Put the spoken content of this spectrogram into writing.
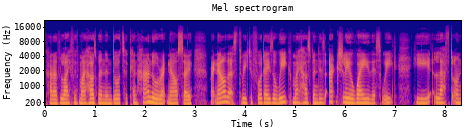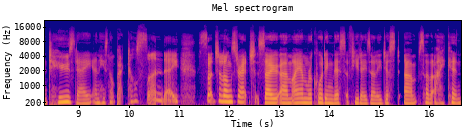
kind of life with my husband and daughter can can handle right now. So, right now, that's three to four days a week. My husband is actually away this week. He left on Tuesday and he's not back till Sunday. Such a long stretch. So, um, I am recording this a few days early just um, so that I can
